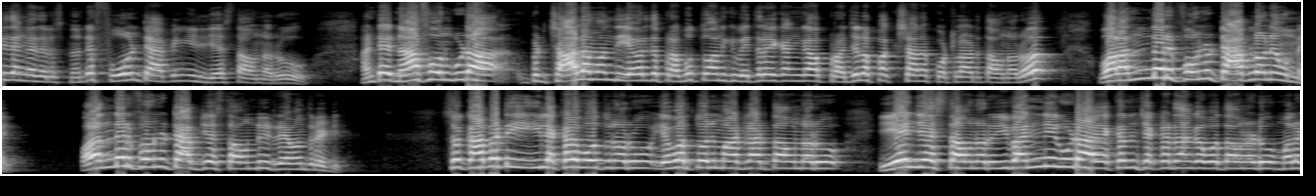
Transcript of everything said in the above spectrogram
విధంగా తెలుస్తుంది? అంటే ఫోన్ ట్యాపింగ్ వీళ్ళు చేస్తూ ఉన్నారు. అంటే నా ఫోన్ కూడా ఇప్పుడు చాలామంది ఎవరైతే ప్రభుత్వానికి వ్యతిరేకంగా ప్రజల పక్షాన కొట్లాడుతూ ఉన్నారో వాళ్ళందరి ఫోన్లు ట్యాబ్లోనే ఉన్నాయి. వాళ్ళందరి ఫోన్లు ట్యాప్ చేస్తూ ఉంది రేవంత్ రెడ్డి. సో కాబట్టి వీళ్ళు ఎక్కడ పోతున్నారు? ఎవరితోని మాట్లాడుతూ ఉన్నారు? ఏం చేస్తూ ఉన్నారు? ఇవన్నీ కూడా ఎక్కడి నుంచి ఎక్కడ దాకా పోతా ఉన్నాడు? మళ్ళీ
